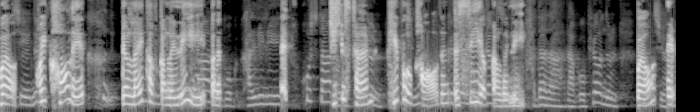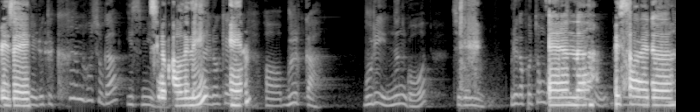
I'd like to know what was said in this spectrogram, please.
Well, we call it the Lake of Galilee, but at Jesus' time, people called the Sea of Galilee. Well, there is a Sea of Galilee in and uh, beside the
